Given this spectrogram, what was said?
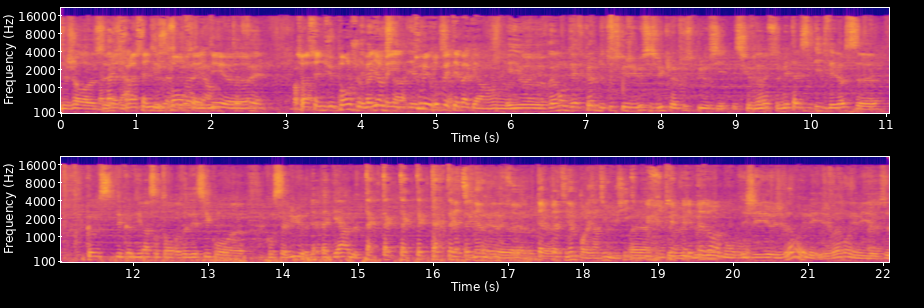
ce genre. ce- Bah, Sur la scène du ce- ça a été. Euh. Sur la scène du Pan, je veux pas dire, mais ça, tous les groupes ça. étaient bagarres. hein. Et euh, vraiment, Death Club, de tout ce que j'ai vu, c'est celui qui m'a le plus plu aussi. Parce que vraiment, ce Metal Speed Veloz, euh, comme, comme dira Santan Redressier qu'on euh, qu'on salue, la bagarre, le tac tac tac tac tac tac tac. Platinum, euh, Tac euh, Platinum pour les intimes du site. Voilà. J'ai vraiment aimé, j'ai vraiment aimé euh, ce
